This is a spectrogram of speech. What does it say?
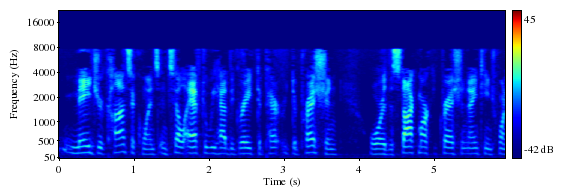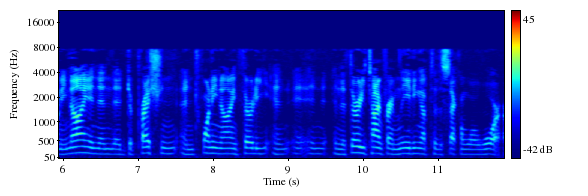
major consequence until after we had the Great Dep- Depression or the stock market crash in 1929, and then the depression in 29, 30, and in, in the 30 timeframe leading up to the Second World War.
